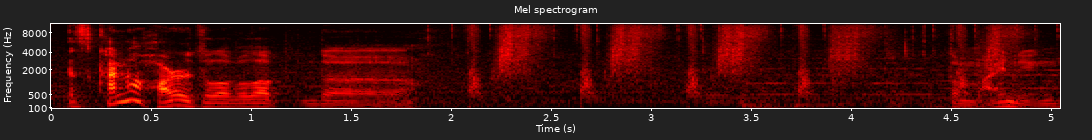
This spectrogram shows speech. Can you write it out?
It's kind of harder to level up the the mining.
